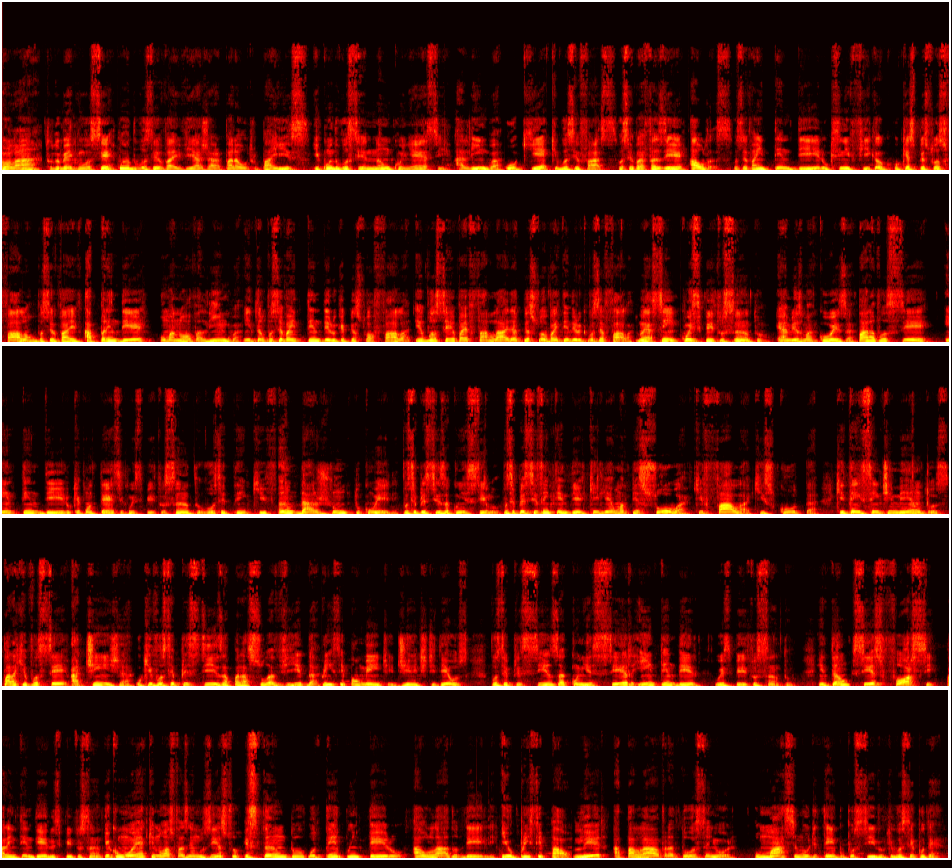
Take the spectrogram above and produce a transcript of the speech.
Olá, tudo bem com você? Quando você vai viajar para outro país e quando você não conhece a língua, o que é que você faz? Você vai fazer aulas, você vai entender o que significa o que as pessoas falam, você vai aprender uma nova língua. Então você vai entender o que a pessoa fala e você vai falar e a pessoa vai entender o que você fala. Não é assim? Com o Espírito Santo é a mesma coisa. Para você entender o que acontece com o Espírito Santo, você tem que andar junto com ele. Você precisa conhecê-lo. Você precisa entender que ele é uma pessoa que fala, que escuta, que tem sentimentos, para que você atinja o que você precisa para a sua vida, principalmente diante de Deus, você precisa conhecer e entender o Espírito Santo. Então, se esforce para entender o Espírito Santo. E como é que nós fazemos isso? Estando o tempo inteiro ao lado dele. E o principal, ler a palavra do Senhor o máximo de tempo possível que você puder.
